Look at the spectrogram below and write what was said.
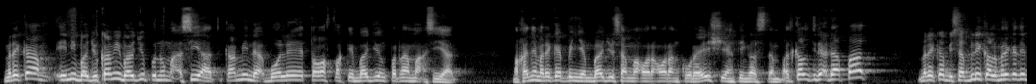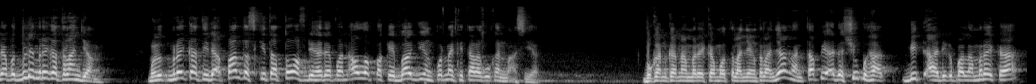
mereka ini baju kami baju penuh maksiat. Kami tidak boleh tawaf pakai baju yang pernah maksiat. Makanya mereka pinjam baju sama orang-orang Quraisy yang tinggal setempat. Kalau tidak dapat, mereka bisa beli. Kalau mereka tidak dapat beli, mereka telanjang. Menurut mereka tidak pantas kita tawaf di hadapan Allah pakai baju yang pernah kita lakukan maksiat. Bukan karena mereka mau telanjang-telanjangan, tapi ada syubhat, bid'ah di kepala mereka.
